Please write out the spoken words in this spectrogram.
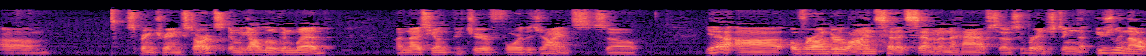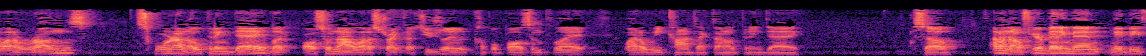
um, spring training starts. And we got Logan Webb, a nice young pitcher for the Giants. So yeah, uh, over under line set at seven and a half. So super interesting. Usually not a lot of runs scored on opening day, but also not a lot of strikeouts. Usually a couple balls in play, a lot of weak contact on opening day. So I don't know if you're a betting man, maybe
